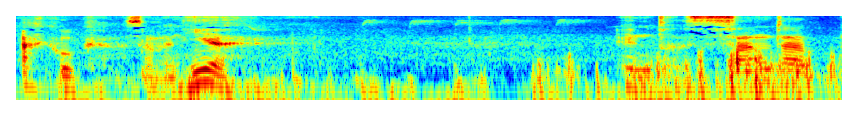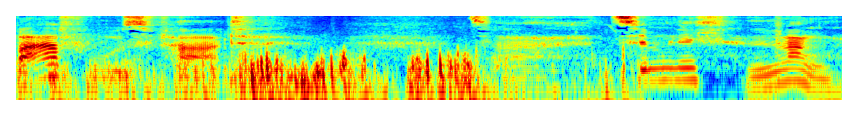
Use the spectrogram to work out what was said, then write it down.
Ach guck, was haben wir denn hier? Interessanter Barfußpfad. Zwar ziemlich lang.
